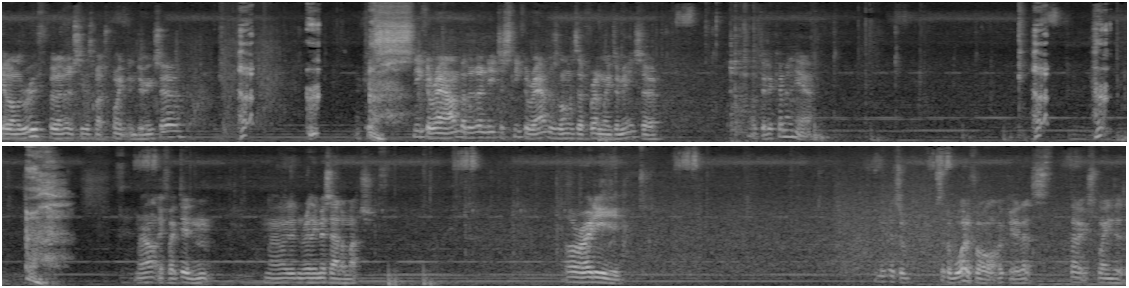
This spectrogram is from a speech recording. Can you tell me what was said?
Get on the roof, but I don't see there's much point in doing so. I can sneak around, but I don't need to sneak around as long as they're friendly to me, so... Oh, did it come in here? Well, if I didn't, no, I didn't really miss out on much. Alrighty. Maybe there's a sort of waterfall. Okay, that's that explains it.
